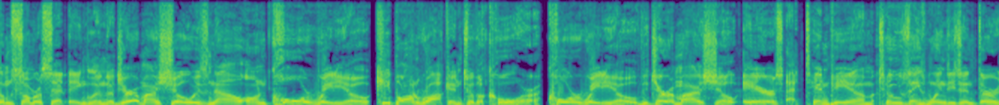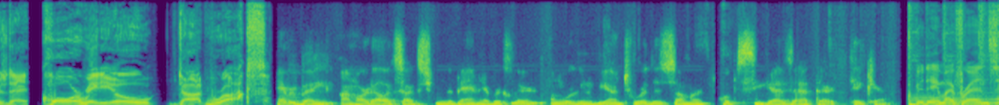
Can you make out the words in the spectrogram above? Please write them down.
Welcome, Somerset, England. The Jeremiah Show is now on Core Radio. Keep on rocking to the core. Core Radio. The Jeremiah Show airs at 10 p.m. Tuesdays, Wednesdays, and Thursday. Core Radio dot rocks. Hey everybody, I'm Art Alexakis from the band Everclear, and we're going to be on tour this summer. Hope to see you guys out there. Take care. Good day, my friends.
